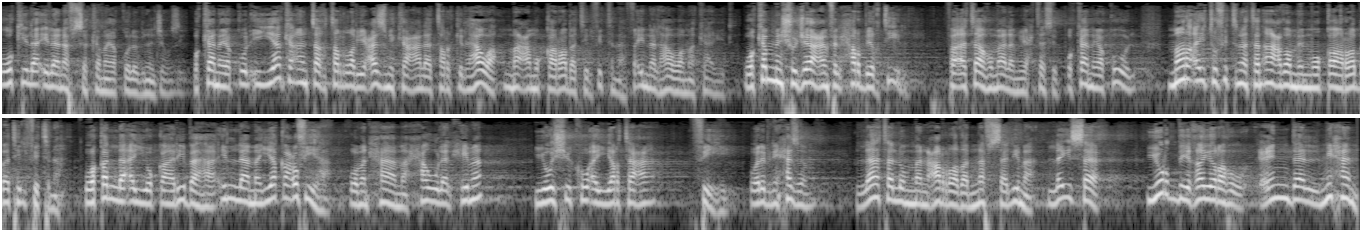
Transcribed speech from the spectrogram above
وكل إلى نفسه كما يقول ابن الجوزي. وكان يقول إياك أن تغتر بعزمك على ترك الهوى مع مقاربة الفتنة فإن الهوى مكايد. وكم من شجاع في الحرب اغتيل فأتاه ما لم يحتسب وكان يقول ما رأيت فتنة أعظم من مقاربة الفتنة وقل أن يقاربها إلا من يقع فيها ومن حام حول الحمى يوشك أن يرتع فيه. ولابن حزم لا تلم من عرض النفس لما ليس يرضي غيره عند المحن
